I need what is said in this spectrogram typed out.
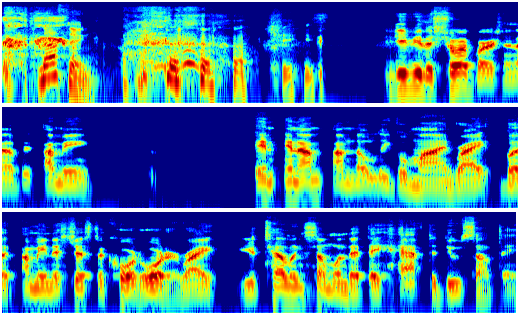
Nothing. Jeez. To give you the short version of it, I mean, and, and I'm I'm no legal mind, right? But I mean, it's just a court order, right? You're telling someone that they have to do something,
